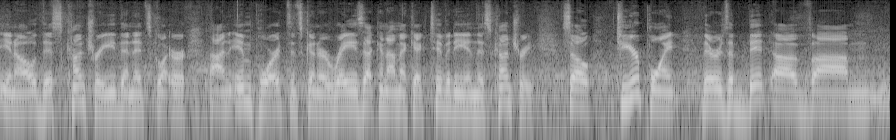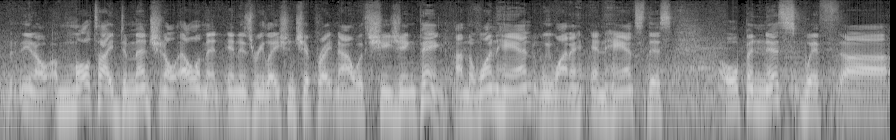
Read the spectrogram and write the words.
you know, this country, then it's going, or on imports, it's going to raise economic activity in this country. So to your point, there is a bit of, um, you know, a multi-dimensional element in his relationship right now with Xi Jinping. On the one hand, we want to enhance this openness with uh,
